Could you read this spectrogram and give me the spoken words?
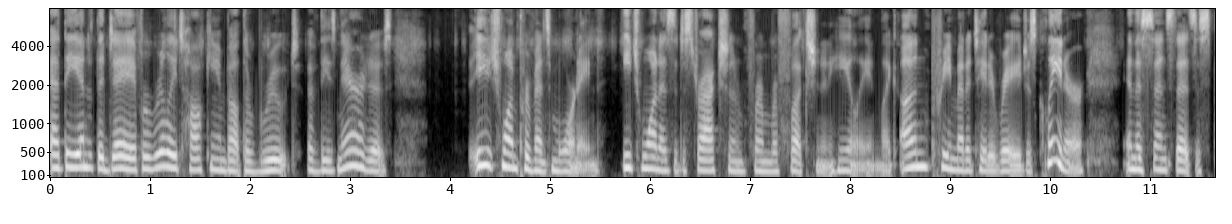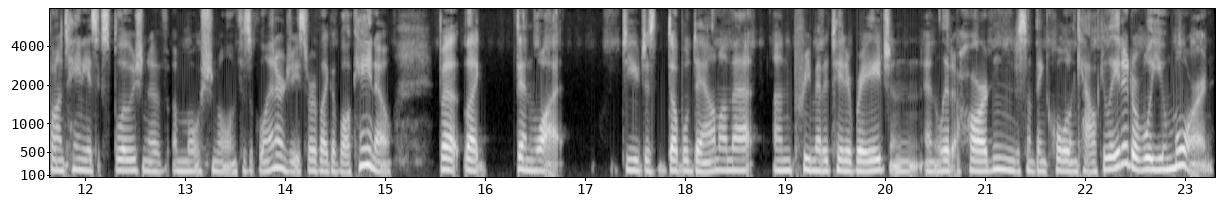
at the end of the day, if we're really talking about the root of these narratives, each one prevents mourning. Each one is a distraction from reflection and healing. Like unpremeditated rage is cleaner in the sense that it's a spontaneous explosion of emotional and physical energy, sort of like a volcano. But like, then what? do you just double down on that unpremeditated rage and, and let it harden into something cold and calculated, or will you mourn?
